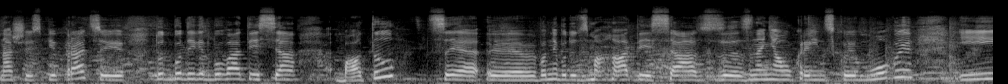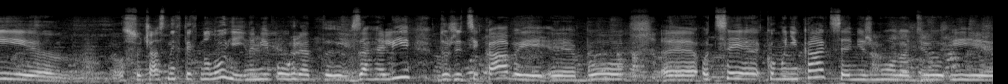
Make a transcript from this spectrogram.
нашою співпрацею. Тут буде відбуватися батл. Це е, вони будуть змагатися з знання української мови і е, сучасних технологій. На мій погляд, взагалі дуже цікавий, е, бо оце комунікація між молоддю і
